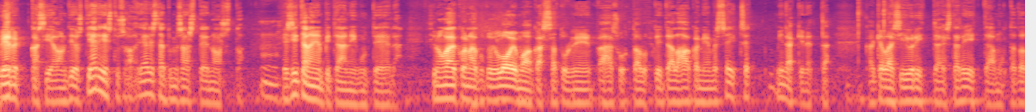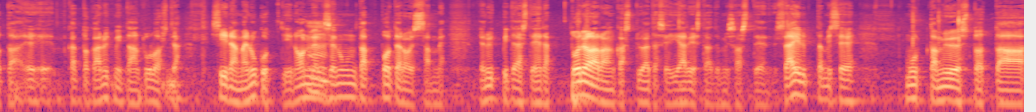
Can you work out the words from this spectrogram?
verkkasia, on tietysti järjestys, järjestäytymisasteen nosto. Mm. Ja sitä meidän pitää niin kuin tehdä. Silloin aikoinaan, kun tuli Loimaan kanssa tuli, niin vähän suhtauduttiin täällä Hakaniemessä itse minäkin, että kaikenlaisia yrittäjistä riittää, mutta tota, e, e, kattokaa nyt mitään tulosta. Ja siinä me nukuttiin onnellisen mm. unta poteroissamme. Ja nyt pitäisi tehdä todella rankas työtä sen järjestäytymisasteen säilyttämiseen, mutta myös tota,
